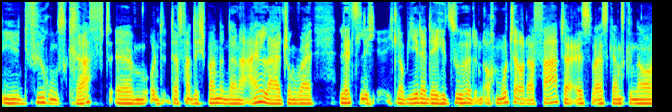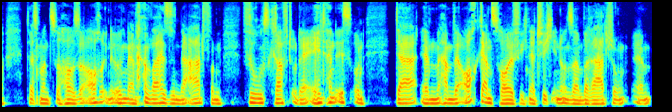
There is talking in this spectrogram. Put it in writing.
die Führungskraft. Ähm, und das fand ich spannend in deiner Einleitung, weil letztlich, ich glaube, jeder, der hier zuhört und auch Mutter oder Vater ist, weiß ganz genau, dass man zu Hause auch in irgendeiner Weise eine Art von Führungskraft oder Eltern ist. Und da ähm, haben wir auch ganz häufig natürlich in unseren Beratungen, ähm,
